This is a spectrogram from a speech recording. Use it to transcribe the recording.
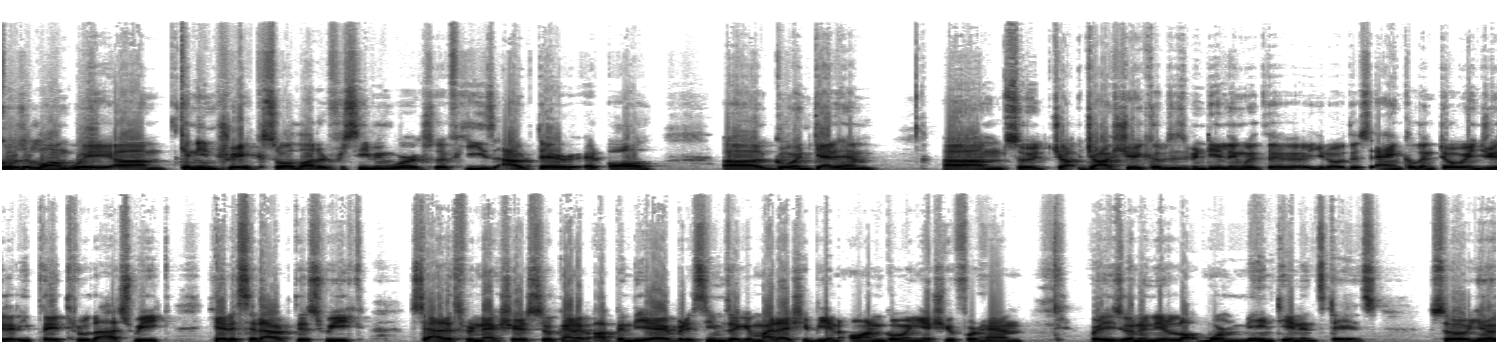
Goes a long way. Um, Kenyan Drake saw a lot of receiving work, so if he's out there at all, uh, go and get him. Um, so jo- Josh Jacobs has been dealing with the you know this ankle and toe injury that he played through last week. He had to sit out this week. Status for next year is still kind of up in the air, but it seems like it might actually be an ongoing issue for him, where he's going to need a lot more maintenance days. So you know,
